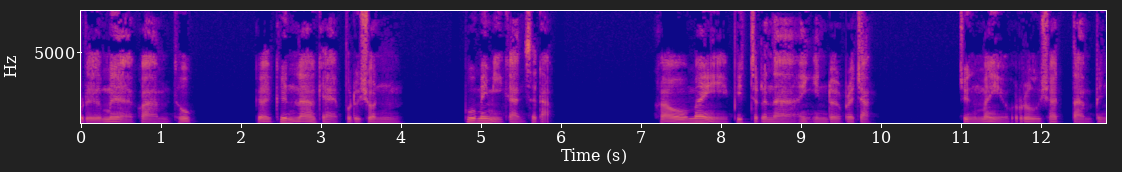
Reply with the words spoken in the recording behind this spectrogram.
หรือเมื่อความทุกข์เกิดขึ้นแล้วแก่ปุถุชน ผู้ไม่มีการสดับ เขาไม่พิจารณาให้เห็นโดยประจักษ์จึงไม่รู้ชัดตามเป็น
